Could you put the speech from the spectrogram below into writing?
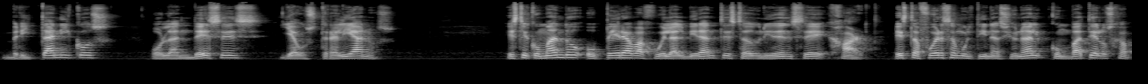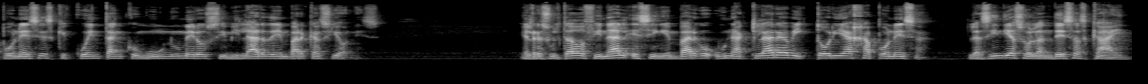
británicos, holandeses y australianos. Este comando opera bajo el almirante estadounidense Hart. Esta fuerza multinacional combate a los japoneses que cuentan con un número similar de embarcaciones. El resultado final es sin embargo una clara victoria japonesa. Las indias holandesas caen.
